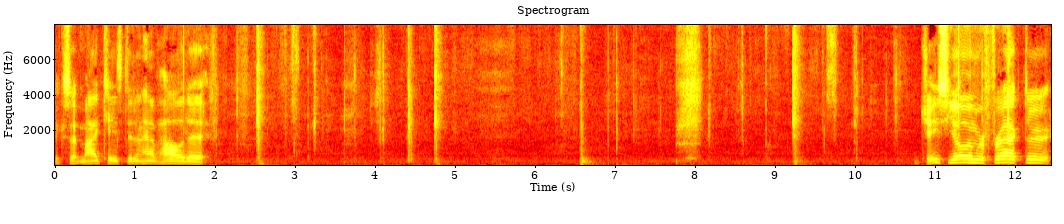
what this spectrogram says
Except my case didn't have Holliday. Jace Jung refractor.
